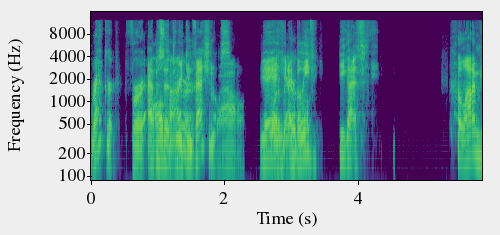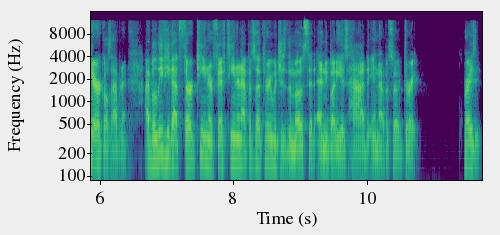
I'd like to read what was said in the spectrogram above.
record for episode three confessionals. Wow. Yeah, yeah I believe he got. a lot of miracles happening. I believe he got 13 or 15 in episode three, which is the most that anybody has had in episode three. Crazy.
